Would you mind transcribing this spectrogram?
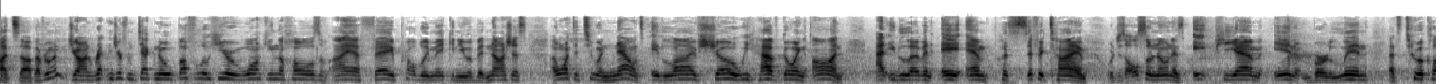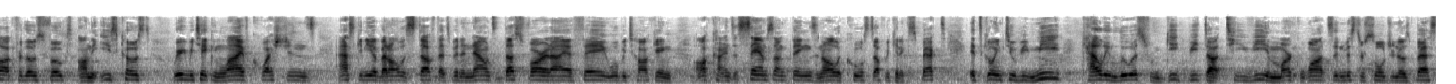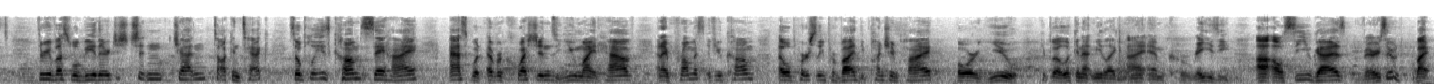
What's up, everyone? Jon Rettinger from TechnoBuffalo here, walking the halls of IFA, probably making you a bit nauseous. I wanted to announce a live show we have going on at 11 a.m. Pacific time, which is also known as 8 p.m. in Berlin. That's 2 o'clock for those folks on the East Coast. We're going to be taking live questions, asking you about all the stuff that's been announced thus far at IFA. We'll be talking all kinds of Samsung things and all the cool stuff we can expect. It's going to be me, Cali Lewis from GeekBeat.tv, and Mark Watson, Mr. Soldier Knows Best. Three of us will be there just sitting, chatting, talking tech. So please come say hi ask whatever questions you might have. And I promise if you come, I will personally provide the punch and pie for you. People are looking at me like I am crazy. Uh, I'll see you guys very soon. Bye.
